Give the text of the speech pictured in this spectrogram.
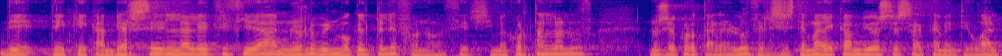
de, que cambiarse en la electricidad no es lo mismo que el teléfono. Es decir, si me cortan la luz, no se corta la luz. El sistema de cambio es exactamente igual.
